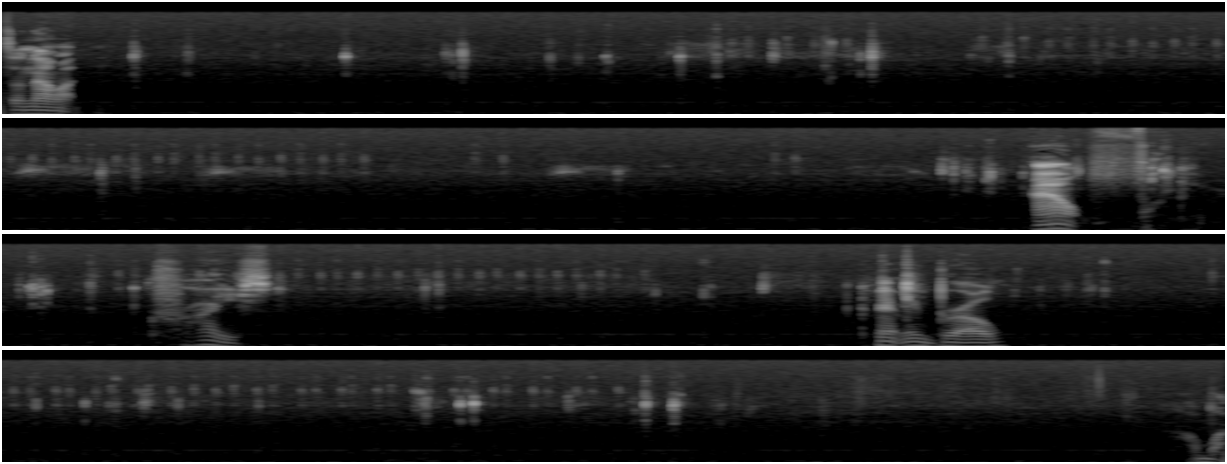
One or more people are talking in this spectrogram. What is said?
So now what? Ow, fucking Christ. Come at me, bro. Oh boy.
